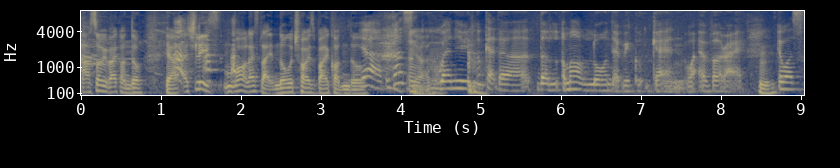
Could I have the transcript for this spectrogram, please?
Ah, so we buy condo. Yeah, actually, it's more or less like no choice buy condo. Yeah, because when you look at the the amount of loan that we could get and whatever, right, it was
